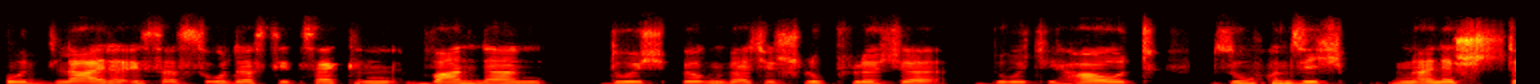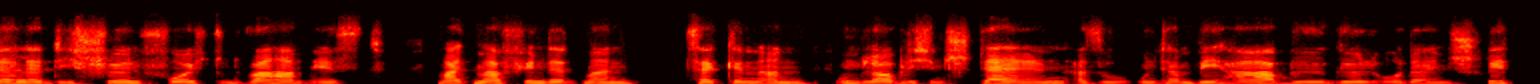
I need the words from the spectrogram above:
Und leider ist das so, dass die Zecken wandern durch irgendwelche Schlupflöcher, durch die Haut, suchen sich eine Stelle, die schön feucht und warm ist. Manchmal findet man Zecken an unglaublichen Stellen, also unterm BH-Bügel oder im Schritt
